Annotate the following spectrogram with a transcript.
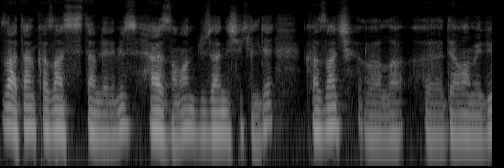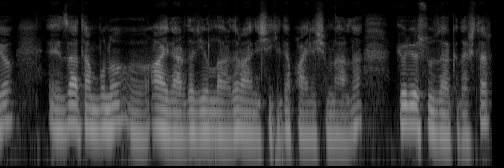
Zaten kazanç sistemlerimiz her zaman düzenli şekilde kazançla e, devam ediyor. E, zaten bunu e, aylardır, yıllardır aynı şekilde paylaşımlarla görüyorsunuz arkadaşlar.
